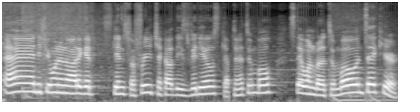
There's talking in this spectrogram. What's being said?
And if you want to know how to get skins for free, check out these videos. Captain Atumbo. Stay one by Atumbo and take care.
